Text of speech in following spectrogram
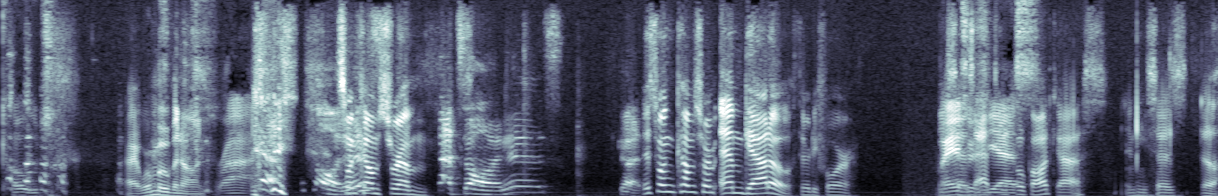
coach. All right, we're moving on. right. Yeah, that's all This it one is. comes from That's all it is. Good. this one comes from M Gatto, 34. He My says answer is at yes. Tempo Podcast, and he says, "Ugh."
